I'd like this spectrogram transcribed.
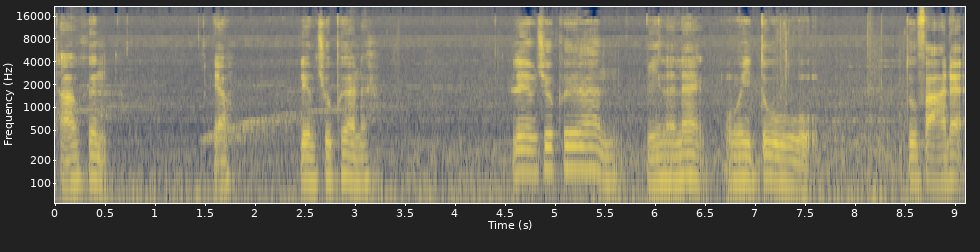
เท้าขึ้น เดี๋ยว ลืมชูเพื่อนนะเริ่มช่วยเพื่อน มีอะไรแรก โอ้ยตู้ ตู้ฟ้าด้วย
